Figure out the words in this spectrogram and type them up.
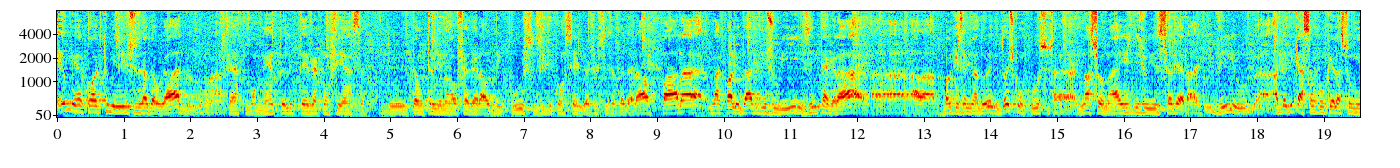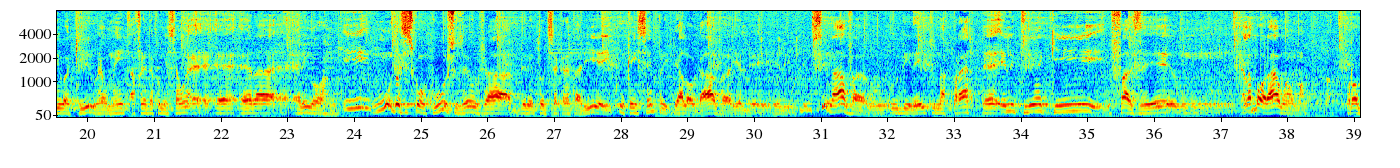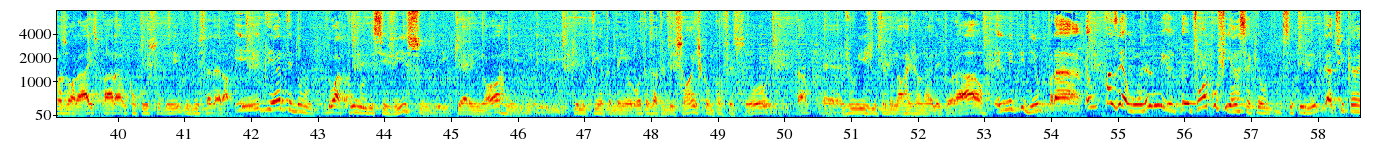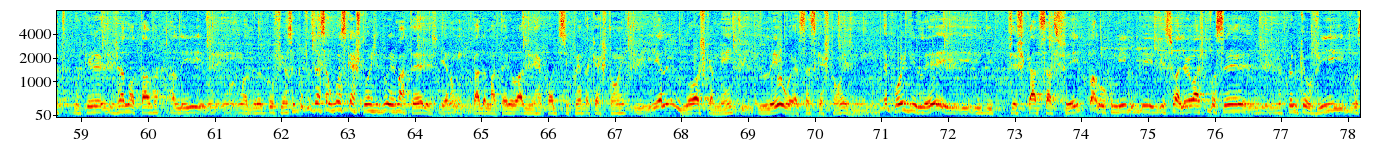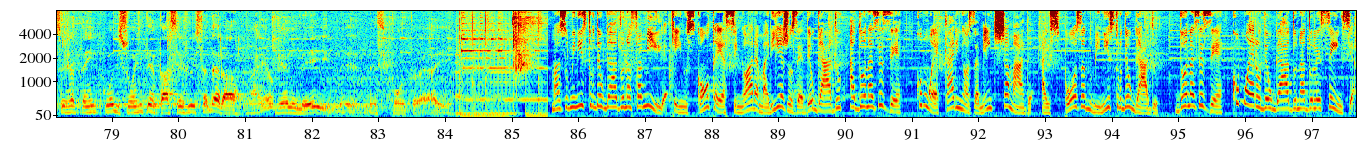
Eu me recordo que o ministro José Delgado, num certo momento, ele teve a confiança do então Tribunal Federal de Recursos e do Conselho da Justiça Federal para, na qualidade de juiz, integrar a, a banca examinadora de dois concursos eh, nacionais de juízes federais. E vi o, a, dedicação com que ele assumiu aquilo, realmente, à frente da comissão, é, é, era, era enorme. E num desses concursos, eu já diretor de secretaria e com quem sempre dialogava, ele ele, ele ensinava o, o, direito na prática, é, ele tinha que fazer, um, elaborar uma, uma provas orais para o concurso de, de juiz federal. E diante do, do acúmulo de serviço, que era enorme, e que ele tinha também outras atribuições como professor e tal, é, juiz do Tribunal Regional Eleitoral, ele me pediu para eu fazer algumas. Me, foi uma confiança que eu senti muito gratificante, porque ele já notava ali uma grande confiança que eu fizesse algumas questões de duas matérias. E eram, cada matéria eu me recordo de 50 questões. E ele, logicamente, leu essas questões. Depois de ler e, de ter ficado satisfeito, falou comigo e disse: Olha, eu acho que você, pelo que eu vi, você já tem condições de tentar ser juiz federal. Aí eu me animei nesse ponto aí. Mas o ministro Delgado na família. Quem nos conta é a senhora Maria José Delgado, a dona Zezé, como é carinhosamente chamada, a esposa do ministro Delgado. Dona Zezé, como era o Delgado na adolescência?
